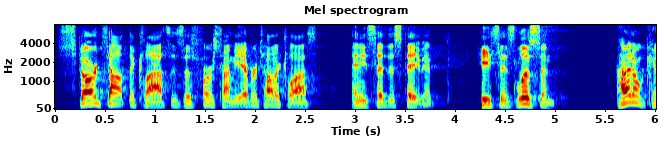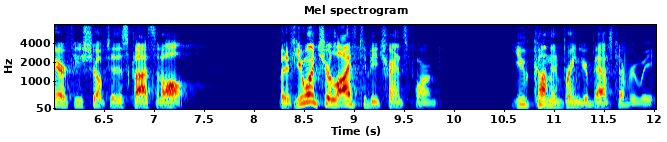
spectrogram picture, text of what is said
starts out the class. This is the first time he ever taught a class. And he said this statement. He says, Listen, I don't care if you show up to this class at all, but if you want your life to be transformed, you come and bring your best every week.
